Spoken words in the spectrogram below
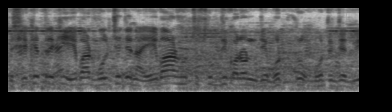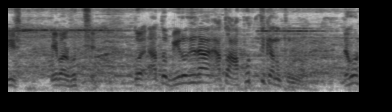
তো সেক্ষেত্রে কি এবার বলছে যে না এবার হচ্ছে শুদ্ধিকরণ যে ভোট ভোটের যে লিস্ট এবার হচ্ছে। তো এত বিরোধীরা এত আপত্তি কেন তুলল? দেখুন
